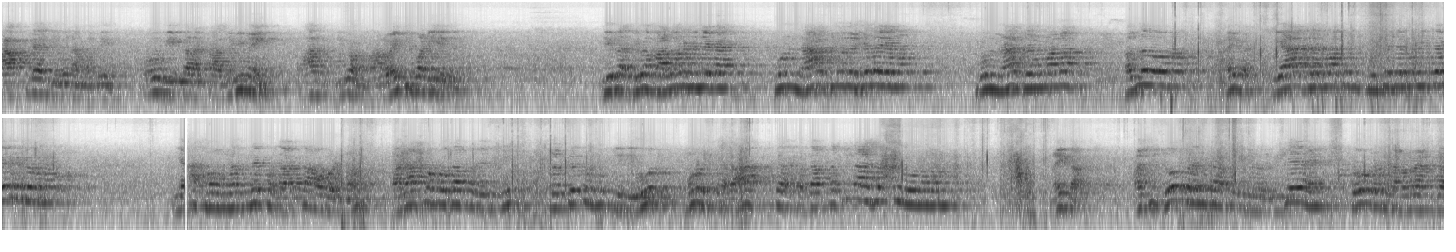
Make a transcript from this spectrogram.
आपल्या जीवनामध्ये तो विकारा काजळी नाही. हा दिवा मारवायची पाडी येते दिवा दिवा मारवणं म्हणजे काय? पुन्हा जीवदशेला येणं. पुन्हा जन्माला हजर होणं. या जन्मातून पुढच्या जन्म तयारी करणं या संसारातले पदार्थ आवडणं अनात्म पदार्थ त्यांनी सत्यत्व मुक्ती देऊन मनुष्याला त्या पदार्थाची आसक्ती होणं नाही का? अशी जोपर्यंत आपले विषय आहे तोपर्यंत आपल्याला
